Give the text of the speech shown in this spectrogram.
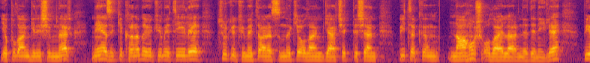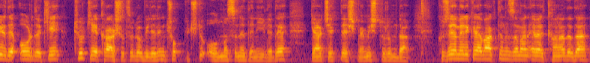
yapılan girişimler ne yazık ki Kanada hükümeti ile Türk hükümeti arasındaki olan gerçekleşen bir takım nahoş olaylar nedeniyle bir de oradaki Türkiye karşıtı lobilerin çok güçlü olması nedeniyle de gerçekleşmemiş durumda. Kuzey Amerika'ya baktığınız zaman evet Kanada'da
